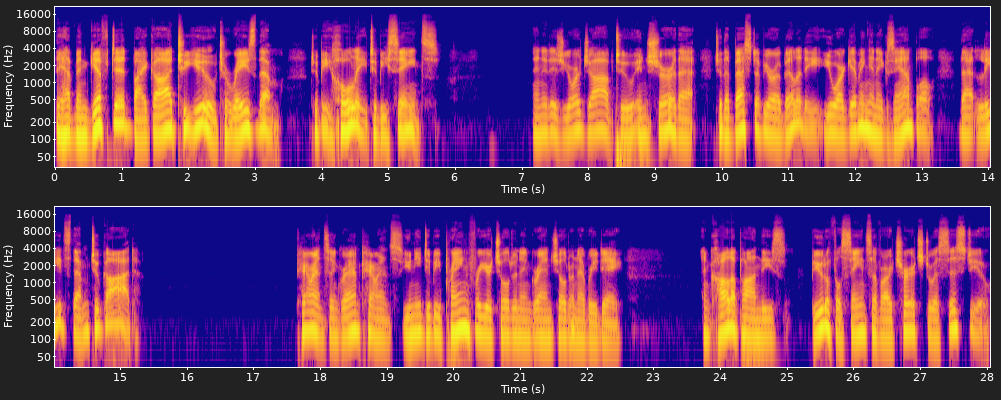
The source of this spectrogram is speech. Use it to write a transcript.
They have been gifted by God to you to raise them to be holy, to be saints. And it is your job to ensure that, to the best of your ability, you are giving an example that leads them to God. Parents and grandparents, you need to be praying for your children and grandchildren every day and call upon these beautiful saints of our church to assist you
